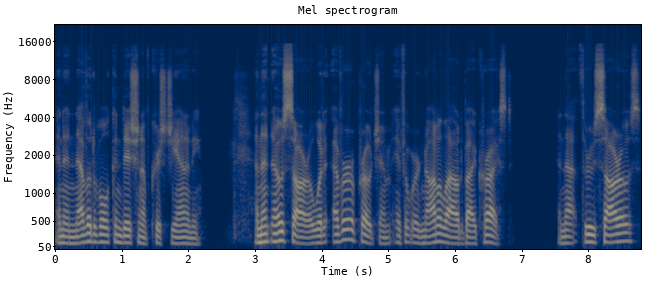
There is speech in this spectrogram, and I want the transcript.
and inevitable condition of Christianity, and that no sorrow would ever approach him if it were not allowed by Christ, and that through sorrows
